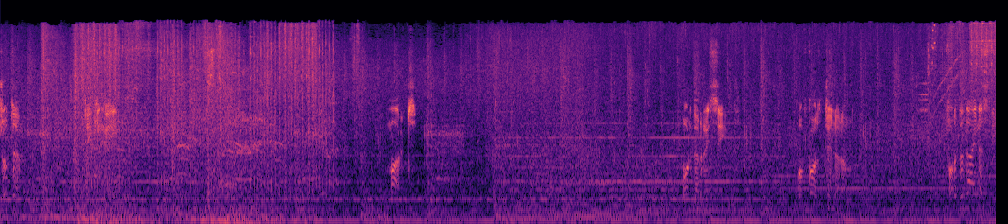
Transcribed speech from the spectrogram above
Shoot them. Taking aim. March. Order received. Of course, General. For the Dynasty.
